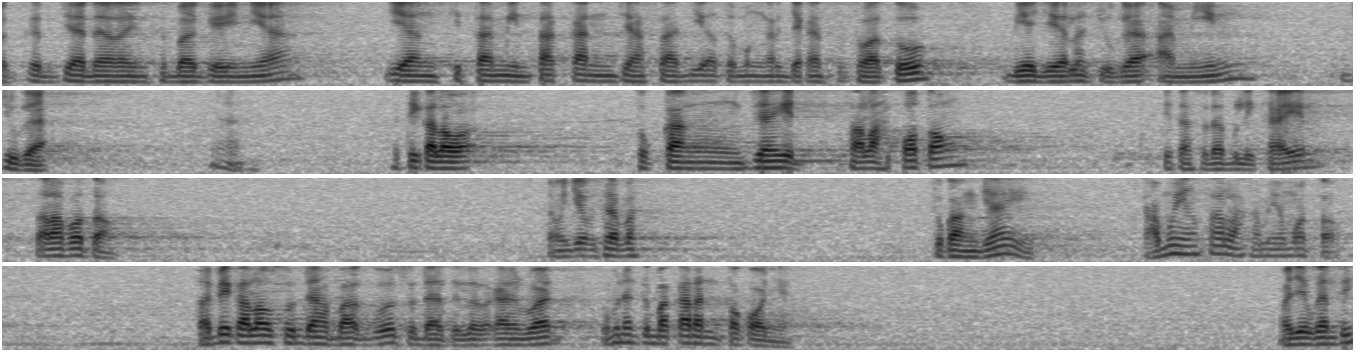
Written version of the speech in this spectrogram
pekerja dan lain sebagainya yang kita mintakan jasa dia untuk mengerjakan sesuatu, dia jelas juga amin juga. Ya. Jadi kalau tukang jahit salah potong, kita sudah beli kain, salah potong. Tanggung jawab siapa? Tukang jahit. Kamu yang salah, kami yang motong. Tapi kalau sudah bagus, sudah diletakkan buat, kemudian kebakaran tokonya. Wajib ganti?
